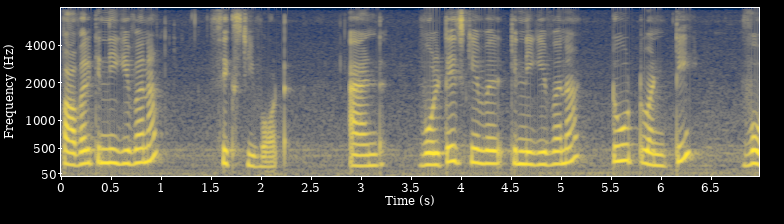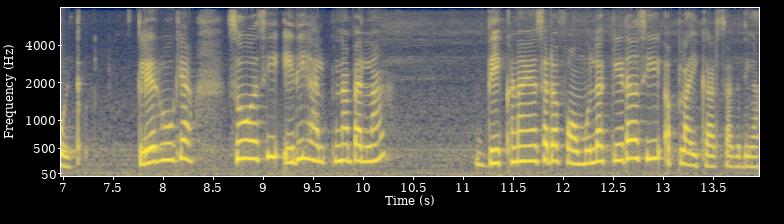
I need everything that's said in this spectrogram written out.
ਪਾਵਰ ਕਿੰਨੀ ਗਿਵਨ ਆ? 60 ਵਾਟ ਐਂਡ ਵੋਲਟੇਜ ਕਿੰਨੀ ਗਿਵਨ ਆ? 220 ਵੋਲਟ ਕਲੀਅਰ ਹੋ ਗਿਆ? ਸੋ ਅਸੀਂ ਇਹਦੀ ਹੈਲਪ ਨਾਲ ਪਹਿਲਾਂ ਦੇਖਣਾ ਹੈ ਸਾਡਾ ਫਾਰਮੂਲਾ ਕਿਹੜਾ ਅਸੀਂ ਅਪਲਾਈ ਕਰ ਸਕਦੇ ਹਾਂ।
